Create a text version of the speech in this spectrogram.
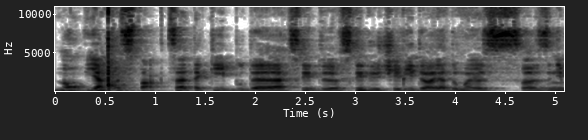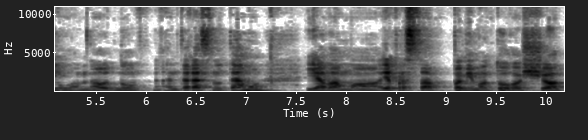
Ну, якось так. Це такий буде слід, слідуюче відео. Я думаю, зніму вам на одну інтересну тему. Я вам, я просто, помімо того, що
